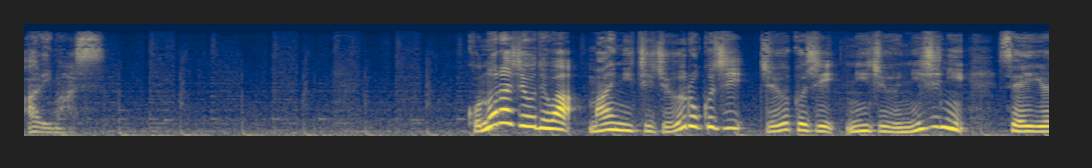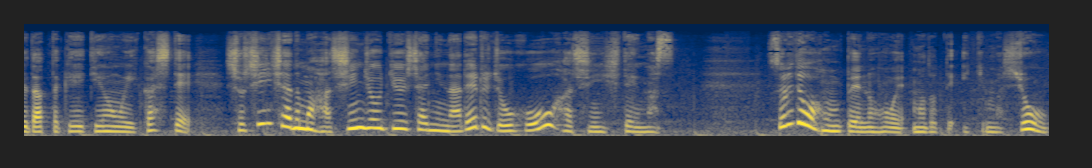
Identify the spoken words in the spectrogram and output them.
あります。このラジオでは毎日16時、19時、22時に声優だった経験を活かして初心者でも発信上級者になれる情報を発信しています。それでは本編の方へ戻っていきましょう。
